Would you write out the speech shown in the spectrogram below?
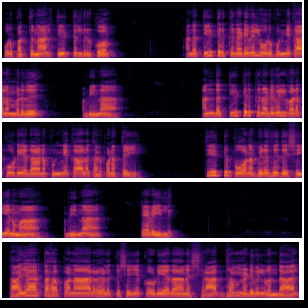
ஒரு பத்து நாள் தீட்டில் இருக்கோம். அந்த தீட்டிற்கு நடுவில் ஒரு புண்ணியகாலம் வருது. அப்படின்னா அந்த தீட்டிற்கு நடுவில் வரக்கூடியதான புண்ணியகால தர்ப்பணத்தை தீட்டு போன பிறகு இதை செய்யணுமா? அப்படின்னா தேவையில்லை. தாயார் தகப்பனார்களுக்கு செய்யக்கூடியதான ஸ்ராத்தம் நடுவில் வந்தால்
